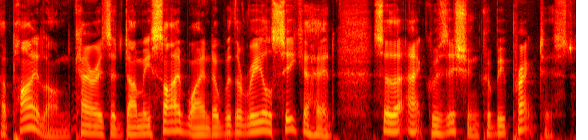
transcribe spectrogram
A pylon carries a dummy sidewinder with a real seeker head so that acquisition could be practiced.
